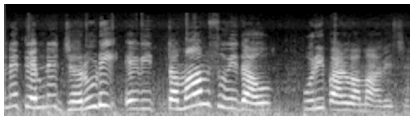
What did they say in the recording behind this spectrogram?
અને તેમને જરૂરી એવી તમામ સુવિધાઓ પૂરી પાડવામાં આવે છે.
